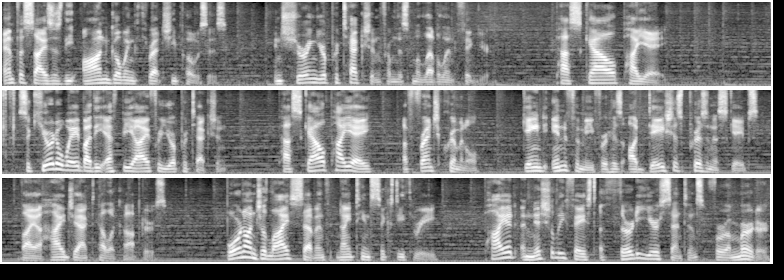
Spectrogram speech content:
emphasizes the ongoing threat she poses, ensuring your protection from this malevolent figure. Pascal Payet Secured away by the FBI for your protection, Pascal Payet, a French criminal, gained infamy for his audacious prison escapes via hijacked helicopters. Born on July 7, 1963, Payet initially faced a 30-year sentence for a murder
